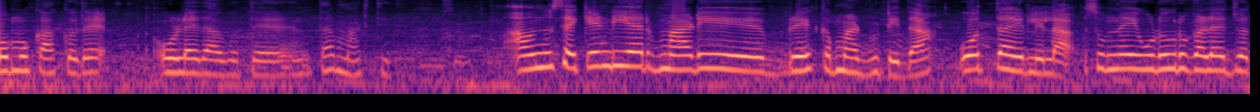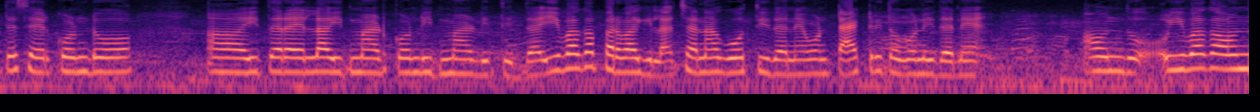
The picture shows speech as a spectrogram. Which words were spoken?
ಓಮುಕ್ಕೆ ಹಾಕಿದ್ರೆ ಒಳ್ಳೆಯದಾಗುತ್ತೆ ಅಂತ ಮಾಡ್ತಿದ್ದೆ. ಅವನು ಸೆಕೆಂಡ್ ಇಯರ್ ಮಾಡಿ ಬ್ರೇಕ್ ಮಾಡಿಬಿಟ್ಟಿದ್ದ. ಓದ್ತಾ ಇರಲಿಲ್ಲ. ಸುಮ್ಮನೆ ಈ ಹುಡುಗರುಗಳ ಜೊತೆ ಸೇರಿಕೊಂಡು ಈ ಥರ ಎಲ್ಲ ಇದು ಮಾಡ್ಕೊಂಡು ಇದು ಮಾಡಿತ್ತಿದ್ದ ಇವಾಗ ಪರವಾಗಿಲ್ಲ, ಚೆನ್ನಾಗಿ ಓದ್ತಿದ್ದಾನೆ, ಒಂದು ಟ್ಯಾಕ್ಟ್ರಿ ತೊಗೊಂಡಿದ್ದಾನೆ. ಅವನದು ಇವಾಗ ಅವ್ನ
